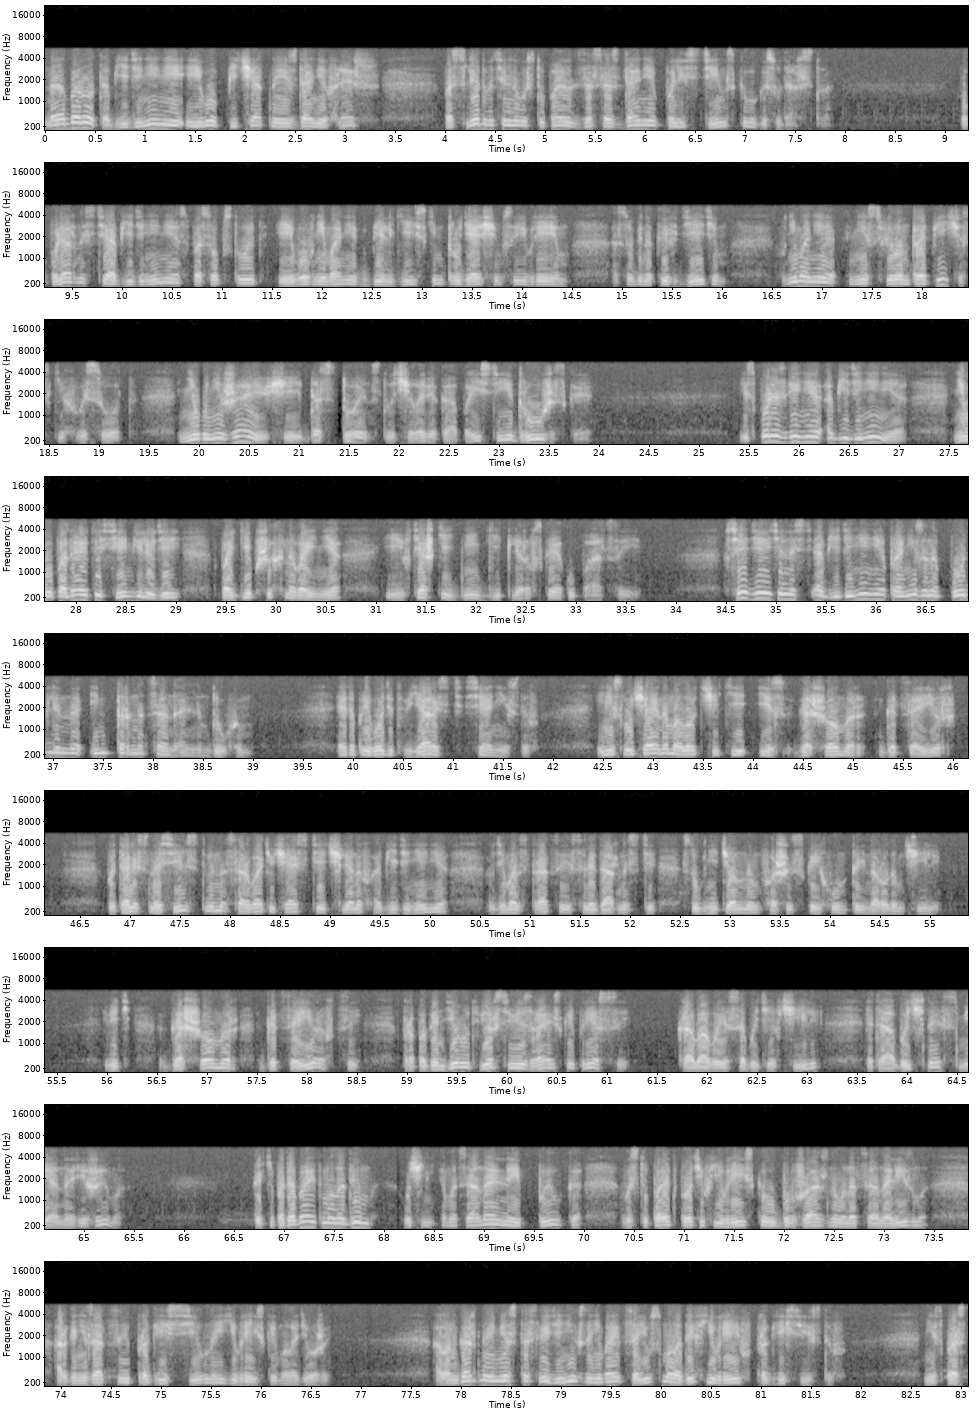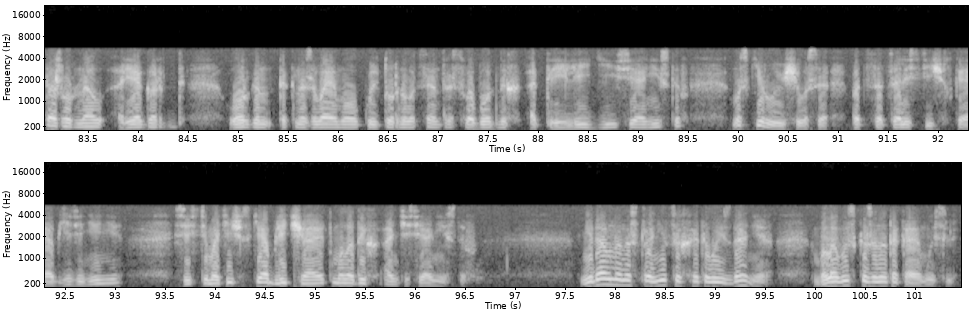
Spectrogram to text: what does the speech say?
Наоборот, объединение и его печатное издание «Флэш» последовательно выступают за создание палестинского государства. Популярности объединения способствует и его внимание к бельгийским трудящимся евреям, особенно к их детям, внимание не с филантропических высот, не унижающее достоинство человека, а поистине дружеское. Из поля зрения объединения не выпадают и семьи людей, погибших на войне и в тяжкие дни гитлеровской оккупации. Вся деятельность объединения пронизана подлинно интернациональным духом. Это приводит в ярость сионистов. И не случайно молодчики из Гашомер-Гацаир пытались насильственно сорвать участие членов объединения в демонстрации солидарности с угнетенным фашистской хунтой народом Чили. Ведь Гашомер-Гацаировцы пропагандируют версию израильской прессы. Кровавые события в Чили — это обычная смена режима. Как и подобает молодым, очень эмоционально и пылко выступают против еврейского буржуазного национализма организации прогрессивной еврейской молодежи. Авангардное место среди них занимает Союз молодых евреев-прогрессистов. Неспроста журнал «Регард», орган так называемого культурного центра свободных от религии сионистов, маскирующегося под социалистическое объединение, систематически обличает молодых антисионистов. Недавно на страницах этого издания была высказана такая мысль.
